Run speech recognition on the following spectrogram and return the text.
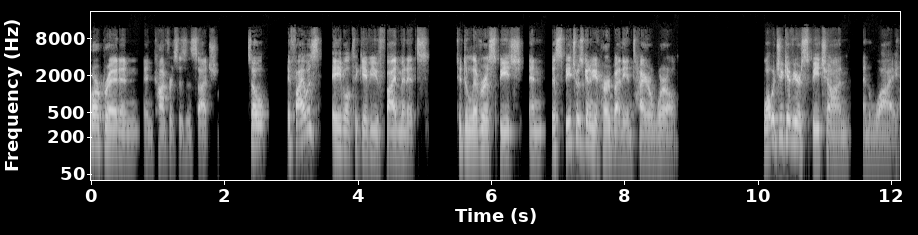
corporate and, and conferences and such. So if I was able to give you five minutes to deliver a speech and the speech was going to be heard by the entire world, what would you give your speech on and why?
